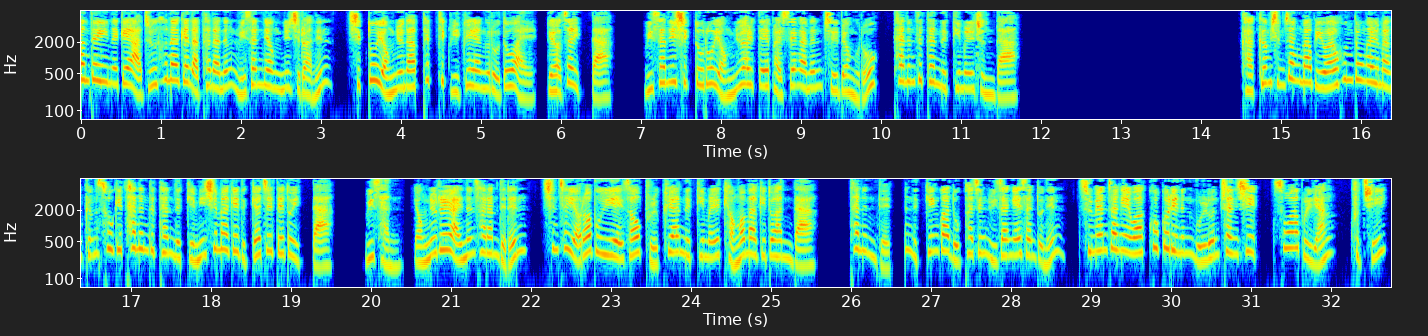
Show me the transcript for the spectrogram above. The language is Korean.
현대인에게 아주 흔하게 나타나는 위산역류 질환은 식도 역류나 펩틱 위궤양으로도 알려져 있다. 위산이 식도로 역류할 때 발생하는 질병으로 타는 듯한 느낌을 준다. 가끔 심장마비와 혼동할 만큼 속이 타는 듯한 느낌이 심하게 느껴질 때도 있다. 위산, 역류를 앓는 사람들은 신체 여러 부위에서 불쾌한 느낌을 경험하기도 한다. 타는 듯 느낌과 높아진 위장의 산도는 수면장애와 코골이는 물론 찬식, 소화불량, 구취,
